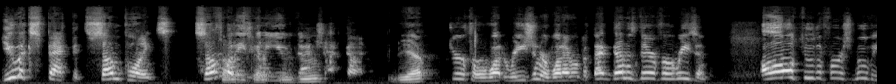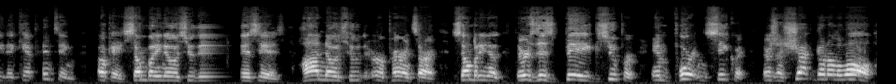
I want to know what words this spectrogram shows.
you expect at some point somebody's going to use mhm. that shotgun. yep. Sure, for what reason or whatever, but that gun is there for a reason. All through the first movie, they kept hinting, okay, somebody knows who this is. Han knows who her parents are. Somebody knows. There's this big, super important secret. There's a shotgun on the wall.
